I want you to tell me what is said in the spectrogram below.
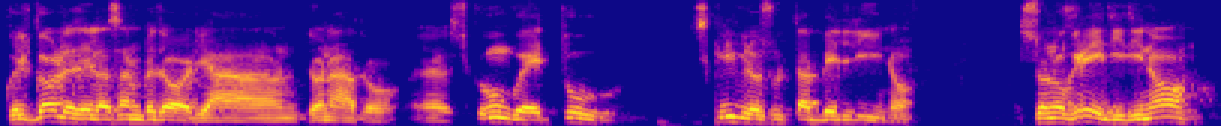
quel gol della Sampdoria, Donato, eh, comunque tu scrivilo sul tabellino, sono crediti, no?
